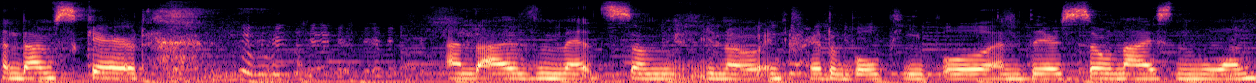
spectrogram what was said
and I'm scared. and I've met some, you know, incredible people, and they're so nice and warm.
